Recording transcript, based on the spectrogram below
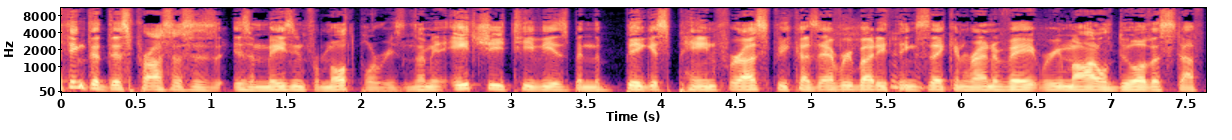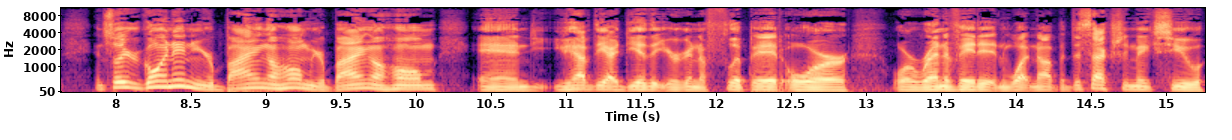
think that this process is, is amazing for multiple reasons. I mean, HGTV has been the biggest pain for us because everybody thinks they can renovate, remodel, do all this stuff. And so you're going in and you're buying a home, you're buying a home and you have the idea that you're going to flip it or, or renovate it and whatnot. But this actually makes you,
